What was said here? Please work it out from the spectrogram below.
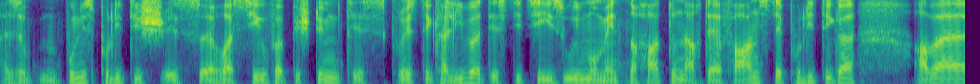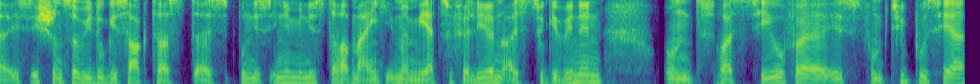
Also bundespolitisch ist äh, Horst Seehofer bestimmt das größte Kaliber, das die CSU im Moment noch hat und auch der erfahrenste Politiker. Aber es ist schon so, wie du gesagt hast, als Bundesinnenminister haben wir eigentlich immer mehr zu verlieren als zu gewinnen. Und Horst Seehofer ist vom Typus her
